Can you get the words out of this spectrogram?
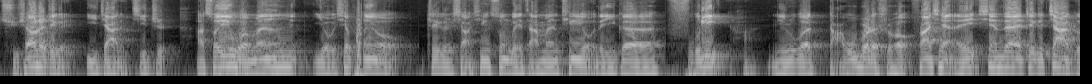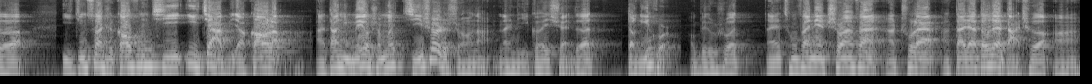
取消了这个议价的机制啊。所以，我们有些朋友。这个是小新送给咱们听友的一个福利哈，你如果打 Uber 的时候发现，哎，现在这个价格已经算是高峰期，溢价比较高了啊。当你没有什么急事儿的时候呢，那你可以选择等一会儿。我比如说，哎，从饭店吃完饭啊出来啊，大家都在打车啊，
